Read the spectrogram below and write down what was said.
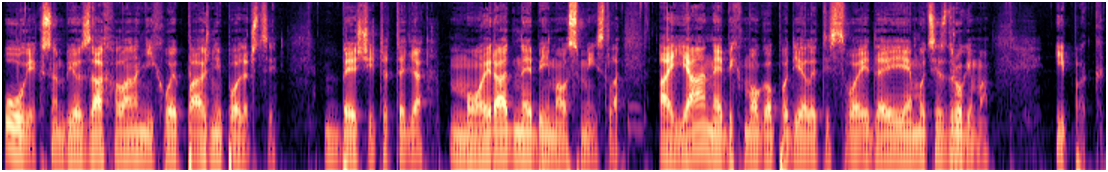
uvijek sam bio zahvalan na njihovoj pažnji i podršci. Bez čitatelja moj rad ne bi imao smisla, a ja ne bih mogao podijeliti svoje ideje i emocije s drugima. Ipak,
